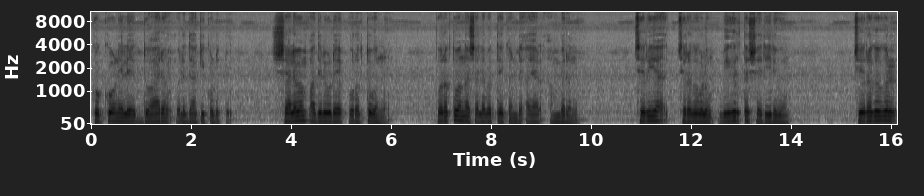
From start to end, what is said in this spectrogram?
കൊക്കൂണിലെ ദ്വാരം വലുതാക്കി കൊടുത്തു. ശലഭം അതിലൂടെ പുറത്തു വന്നു. പുറത്തു വന്ന ശലഭത്തെ കണ്ട് അയാൾ അമ്പരന്നു. ചെറിയ ചിറകുകളും വീർത്ത ശരീരവും. ചിറകുകൾ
